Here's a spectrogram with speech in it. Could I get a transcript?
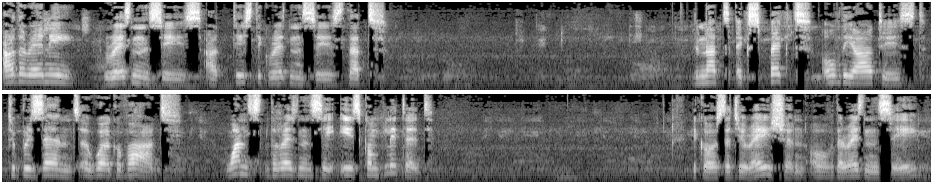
Are there any residencies, artistic residencies, that do not expect of the artist to present a work of art once the residency is completed? Because the duration of the residency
